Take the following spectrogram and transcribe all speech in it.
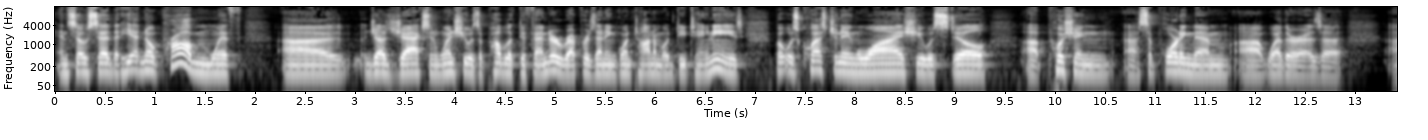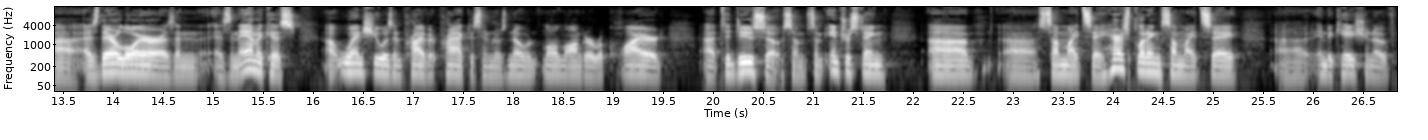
and so said that he had no problem with. Uh, Judge Jackson, when she was a public defender representing Guantanamo detainees, but was questioning why she was still uh, pushing, uh, supporting them, whether as a uh, as their lawyer, as an as an amicus, uh, when she was in private practice and was no, no longer required uh, to do so. Some some interesting, uh, uh, some might say hair splitting, some might say uh, indication of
